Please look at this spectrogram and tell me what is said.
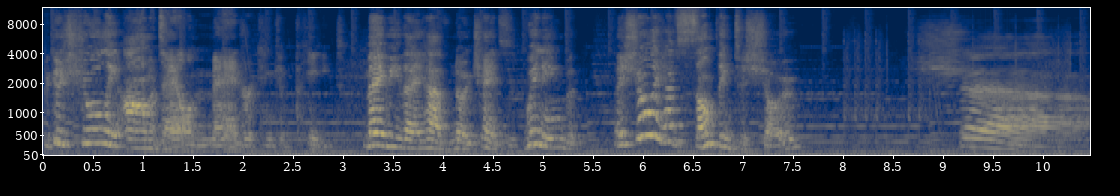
because surely Armadale and Mandurah can compete. Maybe they have no chance of winning, but they surely have something to show. Sure.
